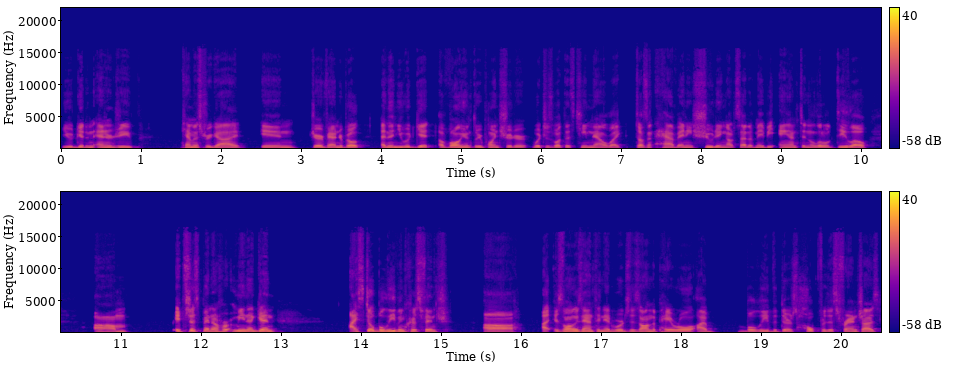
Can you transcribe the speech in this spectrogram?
You would get an energy chemistry guy in Jared Vanderbilt. And then you would get a volume three point shooter, which is what this team now like doesn't have any shooting outside of maybe Ant and a little D'Lo. Um, it's just been a hurt. I mean, again, I still believe in Chris Finch. Uh, as long as Anthony Edwards is on the payroll, I believe that there's hope for this franchise.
